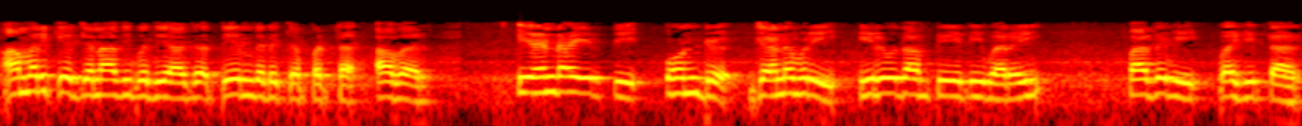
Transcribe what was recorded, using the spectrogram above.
அமெரிக்க ஜனாதிபதியாக தேர்ந்தெடுக்கப்பட்ட அவர் இரண்டாயிரத்தி ஒன்று ஜனவரி இருபதாம் தேதி வரை பதவி வகித்தார்.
